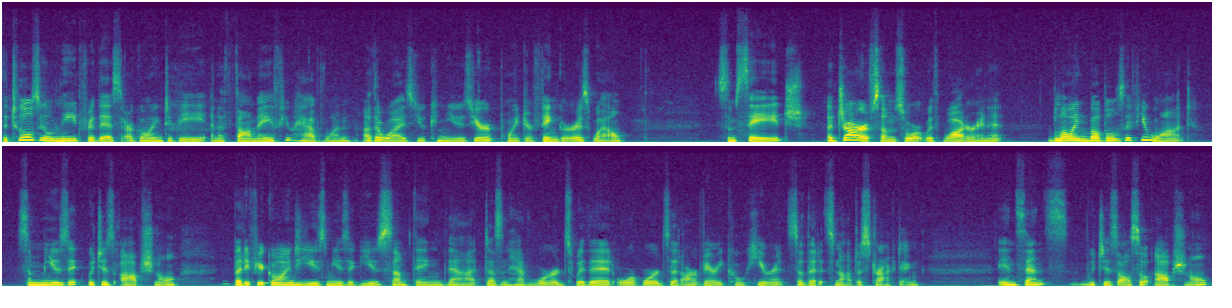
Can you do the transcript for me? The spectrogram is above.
The tools you'll need for this are going to be an athame if you have one, otherwise, you can use your pointer finger as well, some sage, a jar of some sort with water in it, blowing bubbles if you want, some music, which is optional, but if you're going to use music, use something that doesn't have words with it or words that aren't very coherent so that it's not distracting. Incense, which is also optional.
